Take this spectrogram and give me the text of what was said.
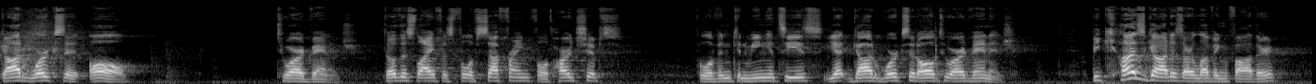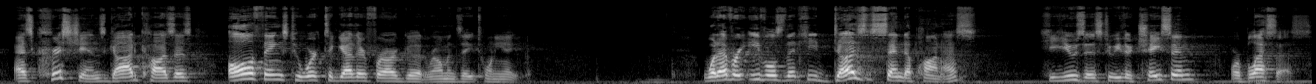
God works it all to our advantage. Though this life is full of suffering, full of hardships, full of inconveniences, yet God works it all to our advantage. Because God is our loving Father, as Christians, God causes all things to work together for our good. Romans 8 28. Whatever evils that He does send upon us, He uses to either chasten or bless us.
